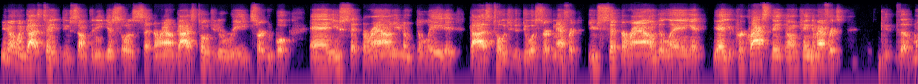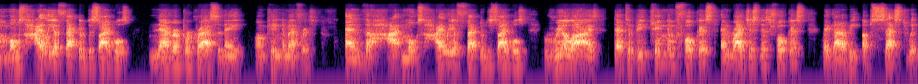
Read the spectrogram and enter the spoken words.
You know, when God's telling you to do something, you just sort of sitting around. God's told you to read certain book and you sitting around, you know, delayed it. God's told you to do a certain effort, you sitting around delaying it. Yeah, you procrastinate on kingdom efforts. The most highly effective disciples never procrastinate on kingdom efforts. And the high, most highly effective disciples realize that to be kingdom focused and righteousness focused, they got to be obsessed with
